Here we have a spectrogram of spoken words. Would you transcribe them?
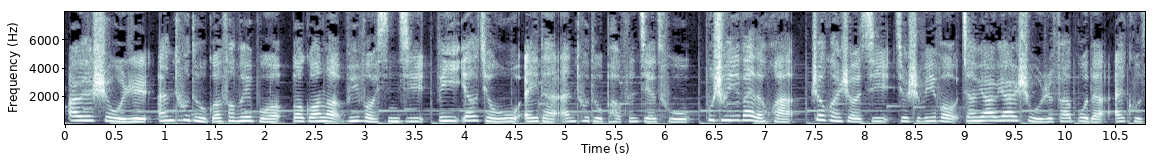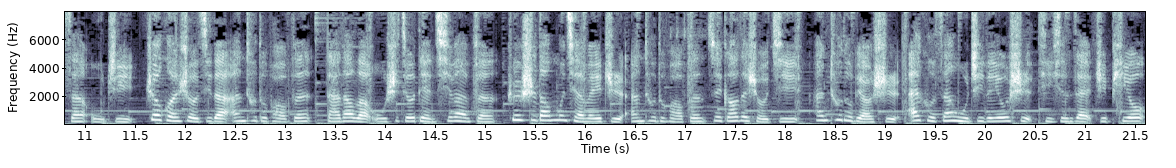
二月十五日，安兔兔官方微博曝光了 vivo 新机 V 幺九五 A 的安兔兔跑分截图。不出意外的话，这款手机就是 vivo 将于二月二十五日发布的 iQOO 三五 G。这款手机的安兔兔跑分达到了五十九点七万分，这是到目前为止安兔兔跑分最高的手机。安兔兔表示，iQOO 三五 G 的优势体现在 GPU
